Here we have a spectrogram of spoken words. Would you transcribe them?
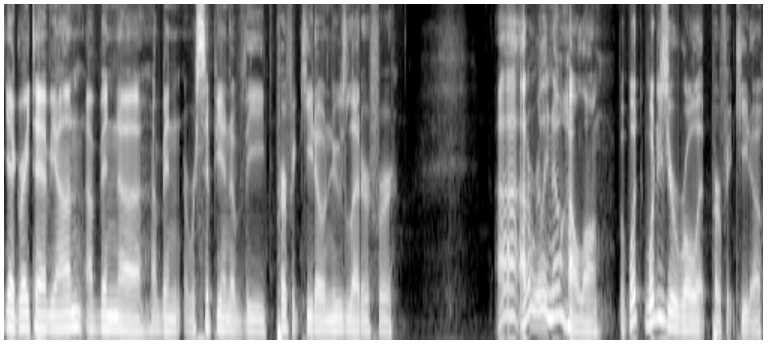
Yeah, great to have you on. I've been uh, I've been a recipient of the Perfect Keto newsletter for uh, I don't really know how long But what what is your role at Perfect Keto?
